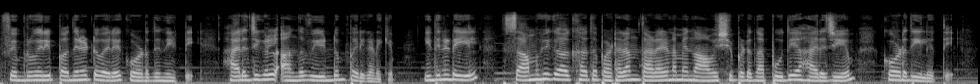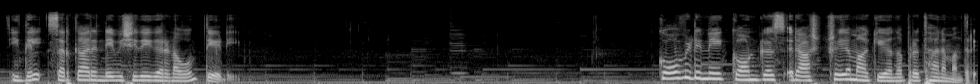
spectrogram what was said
ഫെബ്രുവരി പതിനെട്ട് വരെ കോടതി നീട്ടി. ഹർജികൾ അന്ന് വീണ്ടും പരിഗണിക്കും. ഇതിനിടയിൽ സാമൂഹികാഘാത പഠനം തടയണമെന്നാവശ്യപ്പെടുന്ന പുതിയ ഹർജിയും കോടതിയിലെത്തി. ഇതിൽ സർക്കാരിന്റെ വിശദീകരണവും തേടി. കോവിഡിനെ കോൺഗ്രസ് രാഷ്ട്രീയമാക്കിയെന്ന് പ്രധാനമന്ത്രി.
